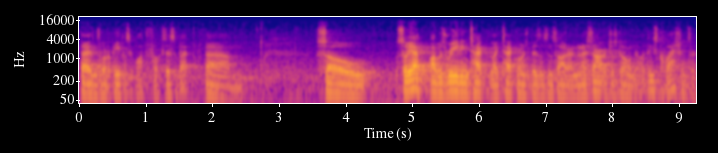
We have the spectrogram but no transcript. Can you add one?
thousands of other people. It's like, what the fuck's this about? Um, so, so yeah, I was reading tech like TechCrunch, Business Insider, and then I started just going, oh, these questions are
